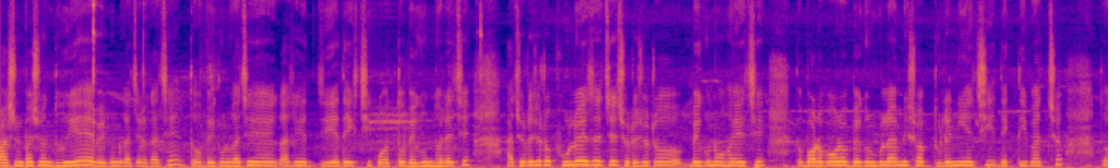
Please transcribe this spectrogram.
বাসন ফাসন ধুয়ে বেগুন গাছের কাছে, তো বেগুন গাছের কাছে গিয়ে দেখছি কত বেগুন ধরেছে। আর ছোটো ছোটো ফুলও এসেছে, ছোটো ছোটো বেগুনও হয়েছে। তো বড় বড় বেগুনগুলো আমি সব তুলে নিয়েছি, দেখতেই পাচ্ছ। তো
